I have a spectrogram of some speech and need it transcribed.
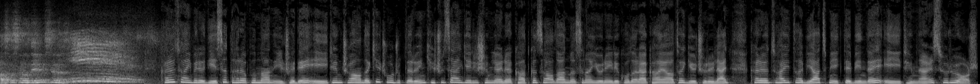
Nasılsınız, iyi misiniz? Karatay Belediyesi tarafından ilçede eğitim çağındaki çocukların kişisel gelişimlerine katkı sağlanmasına yönelik olarak hayata geçirilen Karatay Tabiat Mektebi'nde eğitimler sürüyor.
